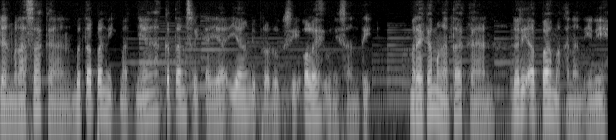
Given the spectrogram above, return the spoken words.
dan merasakan betapa nikmatnya ketan serikaya yang diproduksi oleh Unisanti. Mereka mengatakan dari apa makanan ini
